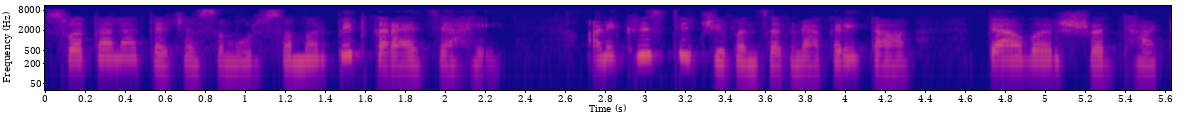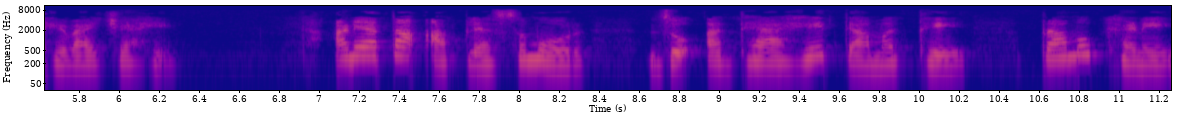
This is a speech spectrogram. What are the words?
स्वतःला त्याच्यासमोर समर्पित करायचे आहे. आणि ख्रिस्ती जीवन जगण्याकरिता त्यावर श्रद्धा ठेवायची आहे. आणि आता आपल्यासमोर जो अध्याय आहे त्यामध्ये प्रामुख्याने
